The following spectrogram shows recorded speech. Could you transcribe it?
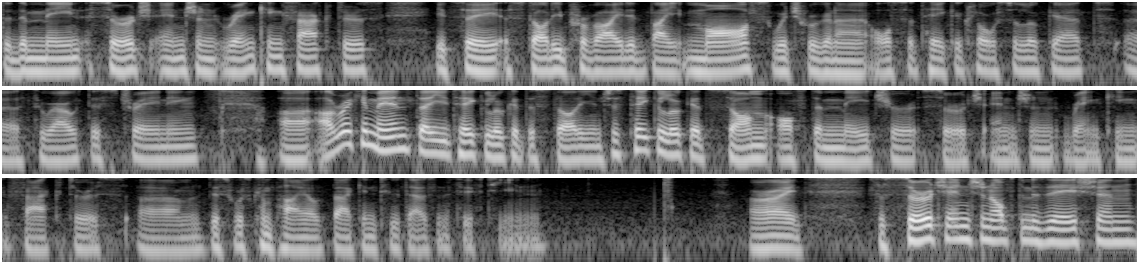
the, the, main search engine ranking factors. It's a, a study provided by Moz, which we're going to also take a closer look at uh, throughout this training. Uh, I recommend that you take a look at the study and just take a look at some of the major search engine ranking factors. Um, this was compiled back in 2015. All right. So search engine optimization,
